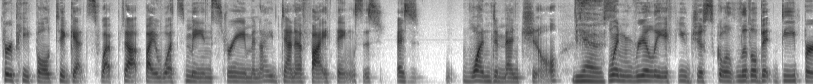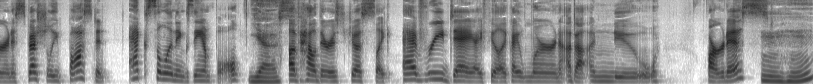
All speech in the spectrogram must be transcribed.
for people to get swept up by what's mainstream and identify things as as one dimensional. Yes. When really if you just go a little bit deeper and especially Boston, excellent example. Yes. Of how there's just like every day I feel like I learn about a new artist mm-hmm.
